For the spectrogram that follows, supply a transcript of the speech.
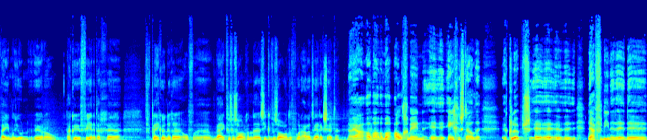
miljoen euro. Daar kun je 40 verpleegkundigen of wijkverzorgenden, ziekenverzorgenden voor aan het werk zetten. Nou ja, algemeen ingestelde clubs, daar verdienen de, de,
